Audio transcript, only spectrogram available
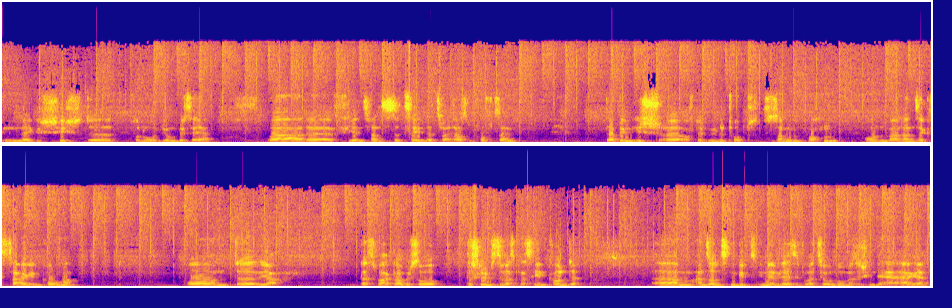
in der Geschichte von Odium bisher war der 24.10.2015. Da bin ich äh, auf der Bühne tot zusammengebrochen und war dann sechs Tage in Koma. Und äh, ja, das war, glaube ich, so das Schlimmste, was passieren konnte. Ähm, ansonsten gibt es immer wieder Situationen, wo man sich hinterher ärgert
